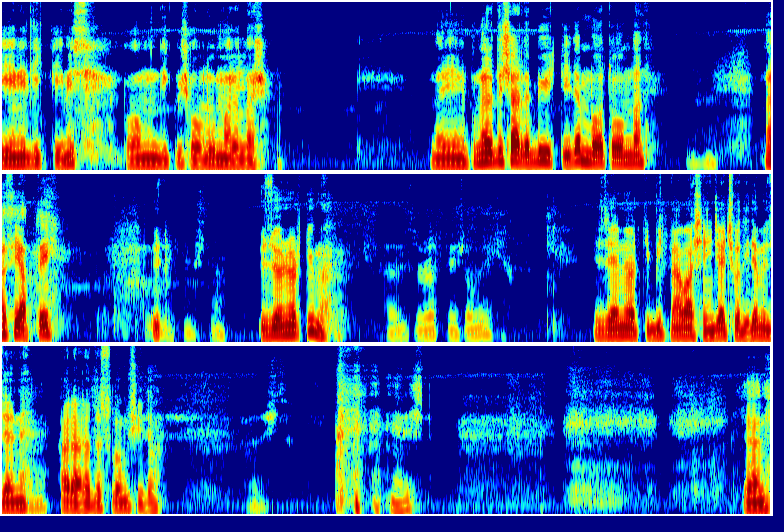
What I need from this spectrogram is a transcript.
yeni diktiğimiz babamın dikmiş olduğu marullar. Bunları yeni. Bunları dışarıda büyüttüydü mi bu tohumdan? Nasıl yaptı? Üzerine örttü mü? Üzerine örttü. Bitmeye başlayınca mi? Üzerine ara ara da sulamışıydı o. Evet işte. Yani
